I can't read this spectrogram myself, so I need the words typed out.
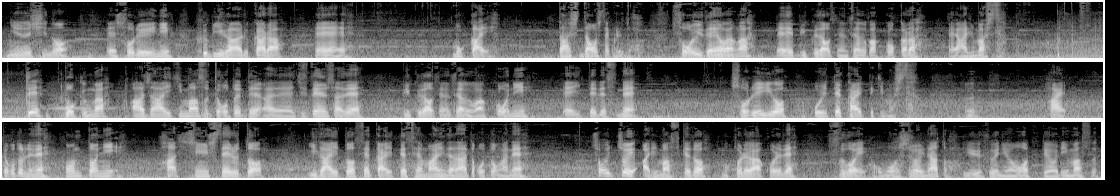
入試の、え、書類に不備があるから、えー、もう一回出し直してくれと。そういう電話が、えー、ビッグダウ先生の学校から、えー、ありました。で僕があじゃあ行きますってことでで、え、自転車でビッグダウ先生の学校に、え、行ってですね書類を置いて帰ってきました、うん、はい。ということでね本当に発信していると意外と世界って狭いんだなってことがねちょいちょいありますけどもうこれはこれですごい面白いなというふうに思っております。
